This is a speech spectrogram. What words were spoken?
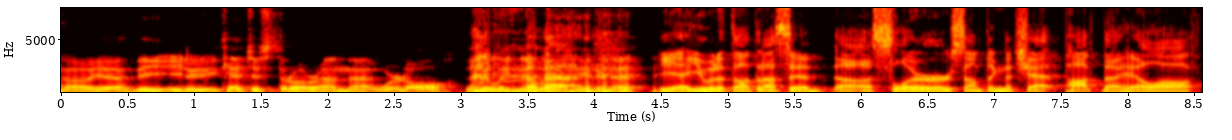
Oh yeah, the, you do, you can't just throw around that word all willy nilly on the internet. Yeah, you would have thought that I said uh, a slur or something. The chat popped the hell off.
